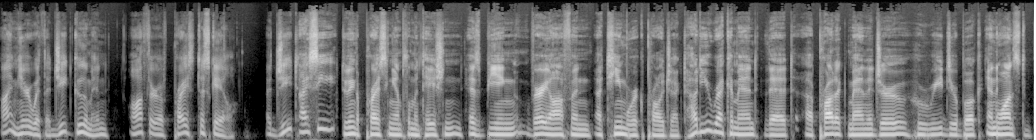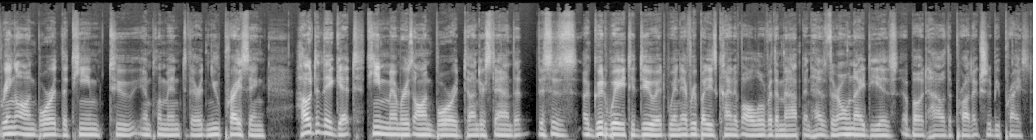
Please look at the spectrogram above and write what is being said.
I'm here with Ajit Ghuman, author of Price to Scale. Ajit, I see doing a pricing implementation as being very often a teamwork project. How do you recommend that a product manager who reads your book and wants to bring on board the team to implement their new pricing how do they get team members on board to understand that this is a good way to do it when everybody's kind of all over the map and has their own ideas about how the product should be priced?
